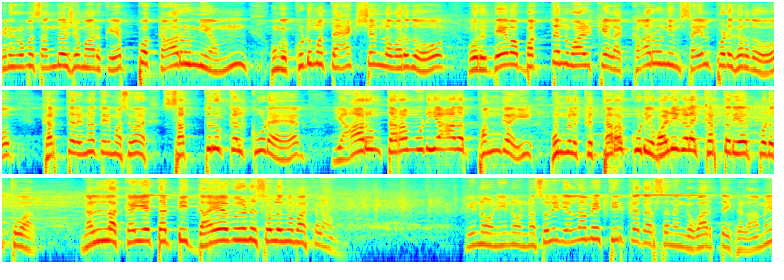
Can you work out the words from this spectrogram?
எனக்கு ரொம்ப சந்தோஷமா இருக்கும். எப்போ காருண்யம் உங்க குடும்பத்தை ஆக்ஷன்ல வருதோ ஒரு தேவ பக்தன் வாழ்க்கையில காருண்யம் செயல்படுகிறதோ கர்த்தர் என்ன தெரியுமா சொல்வார் சத்துருக்கள் கூட யாரும் தர முடியாத பங்கை உங்களுக்கு தரக்கூடிய வழிகளை கர்த்தர் ஏற்படுத்துவார். நல்ல கையை தட்டி தயவுன்னு சொல்லுங்க பார்க்கலாம். இன்னொன்று இன்னொன்று நான் சொல்லிட்டு எல்லாமே தீர்க்க தரிசனங்க வார்த்தைகள். ஆமே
